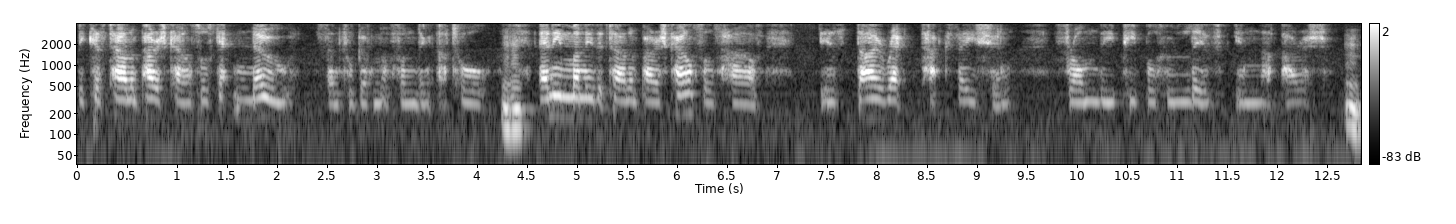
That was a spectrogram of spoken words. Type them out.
because town and parish councils get no central government funding at all. Mm-hmm. Any money that town and parish councils have is direct taxation from the people who live in that parish. Mm.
